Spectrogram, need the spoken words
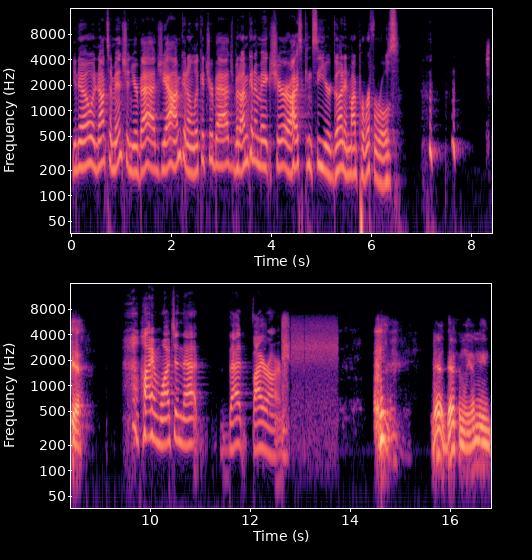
you know, and not to mention your badge. Yeah, I'm gonna look at your badge, but I'm gonna make sure I can see your gun in my peripherals. yeah. I am watching that that firearm. yeah, definitely. I mean,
